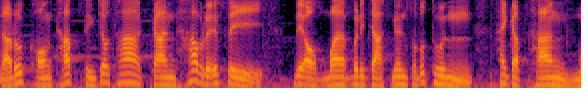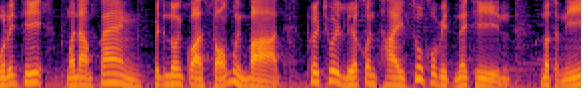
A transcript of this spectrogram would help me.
นารุกของทัพสิงห์เจ้าท่าการท่าเรือ FC ได้ออกมาบริจาคเงินสมทบทุน ให้กับทางมูลนิธิมาดามแป้ง เป็นจำนวนกว่า 20,000 บาท เพื่อช่วยเหลือคนไทยสู้โควิด -19 นอกจากนี้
